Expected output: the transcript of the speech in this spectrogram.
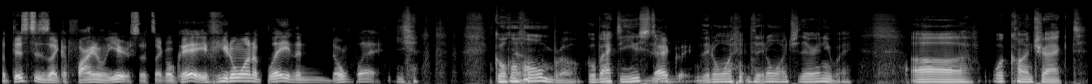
But this is like a final year, so it's like okay, if you don't want to play, then don't play. Yeah. Go home, bro. Go back to Houston. Exactly. They don't want they don't want you there anyway. Uh what contract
